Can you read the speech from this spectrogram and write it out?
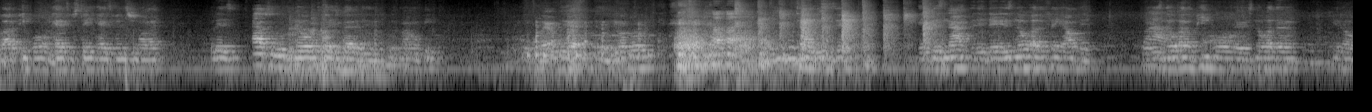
a lot of people and heads of state, heads of industry, and all that. But there's absolutely no place better than with my own people. Where I'm at, in New York Road. I'm telling you, this is it. It is not. There is no other thing out there. There is no other people. There is no other, you know,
